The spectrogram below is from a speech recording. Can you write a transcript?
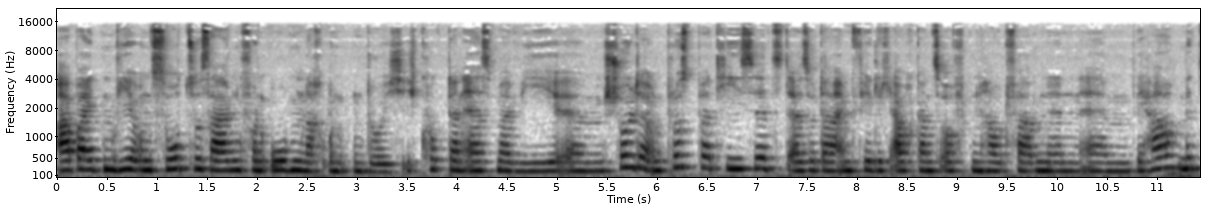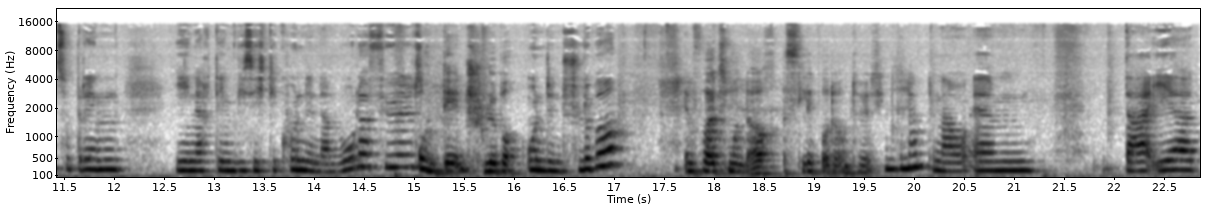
arbeiten wir uns sozusagen von oben nach unten durch. Ich gucke dann erstmal, wie ähm, Schulter- und Brustpartie sitzt. Also da empfehle ich auch ganz oft einen hautfarbenen ähm, BH mitzubringen je nachdem, wie sich die Kundin dann wohler fühlt. Und den Schlüpper. Und den Schlüpper. Im Volksmund auch Slip oder Unterhöschen genannt. Genau. Ähm, da eher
